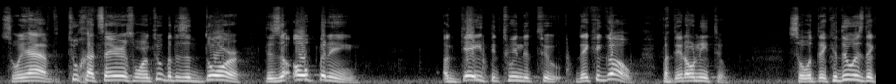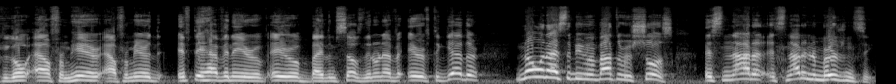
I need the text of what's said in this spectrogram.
So we have two chatzeres, one, two, but there's a door, there's an opening, a gate between the two. They could go, but they don't need to. So what they could do is they could go out from here, out from here. If they have an Erev, Erev by themselves, they don't have an Erev together, no one has to be the Rishus. It's not, a, it's not an emergency.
